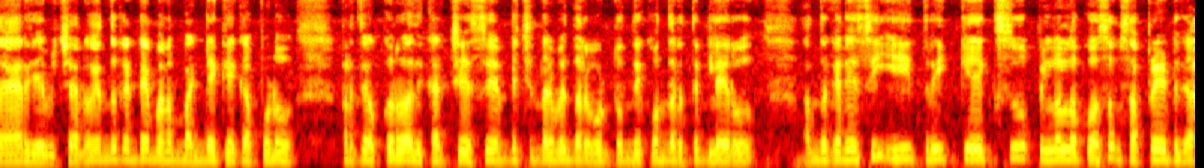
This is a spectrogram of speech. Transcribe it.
తయారు చేయించాను. ఎందుకంటే మనం బర్త్డే కేక్ అప్పుడు ప్రతి ఒక్కరూ అది కట్ చేసి అంటే చిందర బిందరగా ఉంటుంది కొందరు తినలేరు. అందుకనేసి ఈ త్రీ కేక్స్ పిల్లల కోసం సపరేట్గా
